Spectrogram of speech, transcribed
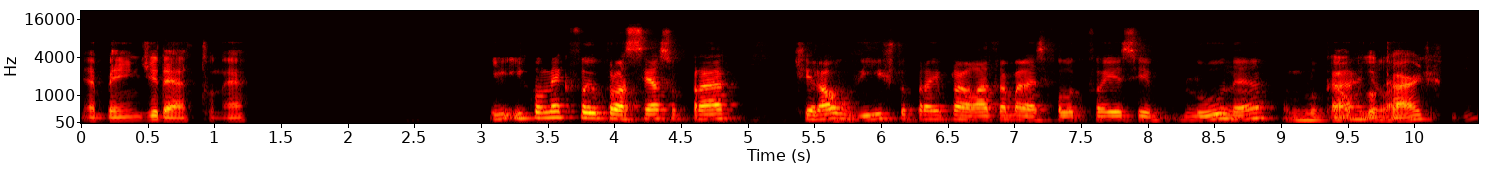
é bem direto, né? E, e como é que foi o processo para tirar o visto para ir para lá trabalhar? Você falou que foi esse Blue, né? Blue Card. É, Blue lá. Card. Uhum.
